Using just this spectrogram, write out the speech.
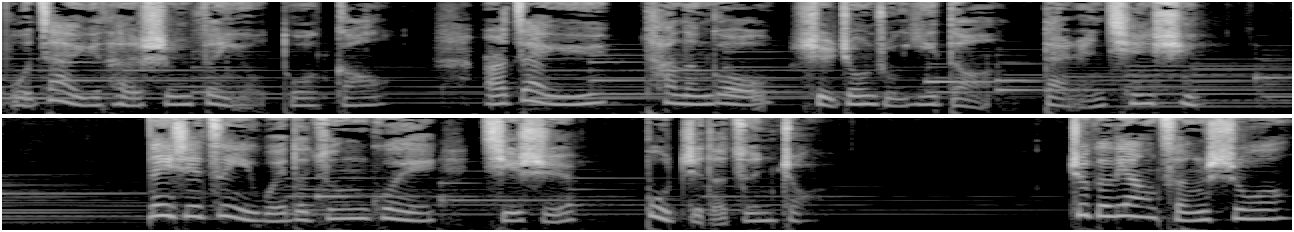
不在于他的身份有多高，而在于他能够始终如一的待人谦逊。那些自以为的尊贵，其实不值得尊重。诸葛亮曾说：“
